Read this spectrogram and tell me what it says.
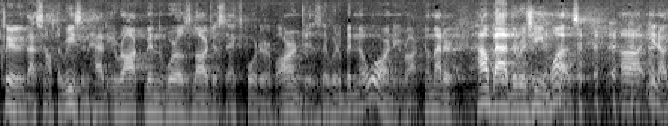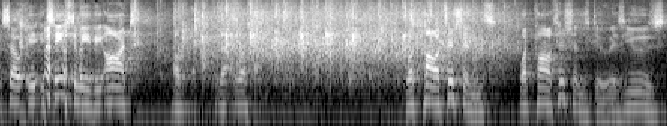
clearly that's not the reason. Had Iraq been the world's largest exporter of oranges, there would have been no war in Iraq, no matter how bad the regime was. Uh, you know, so it, it, seems to me the art of that, what, what politicians, what politicians do is use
